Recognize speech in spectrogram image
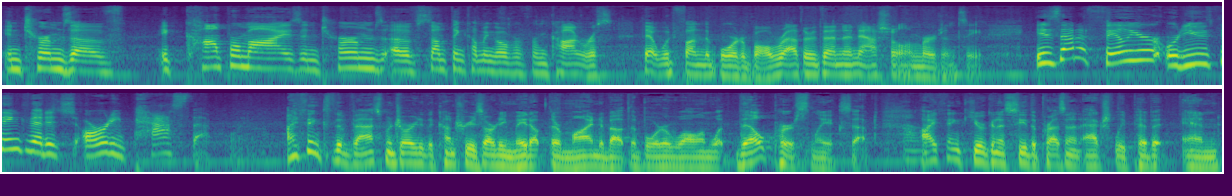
in terms of a compromise, in terms of something coming over from Congress that would fund the border wall rather than a national emergency. Is that a failure, or do you think that it's already past that point? I think the vast majority of the country has already made up their mind about the border wall and what they'll personally accept. Uh-huh. I think you're going to see the president actually pivot and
